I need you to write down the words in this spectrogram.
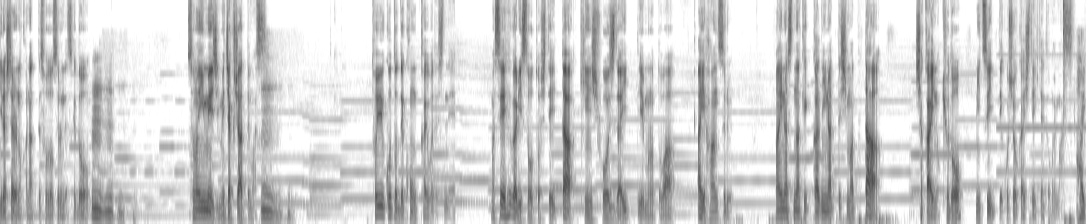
いらっしゃるのかなって想像するんですけど、うんうんそのイメージめちゃくちゃ合ってます。うん。うんうんということで今回はですね、まあ、政府が理想としていた禁酒法時代っていうものとは相反するマイナスな結果になってしまった社会の挙動についてご紹介していきたいと思います。はい。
